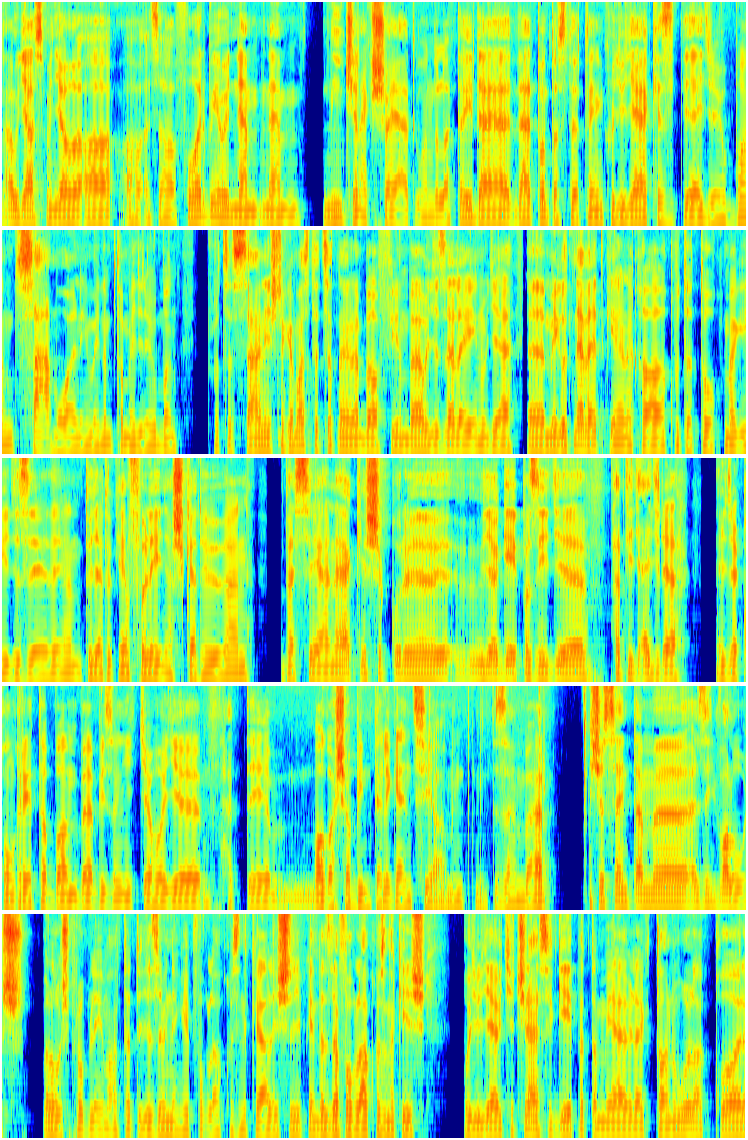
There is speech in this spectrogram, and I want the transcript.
ugye azt mondja a, a, az a Forbi, hogy nem, nem nincsenek saját gondolatai, de, de hát pont az történik, hogy ugye elkezd egyre jobban számolni, vagy nem tudom, egyre jobban processzálni, és nekem azt tetszett nagyon ebbe a filmbe, hogy az elején ugye még ott nevetkélnek a kutatók, meg így azért ilyen, tudjátok, ilyen fölényeskedően beszélnek, és akkor ugye a gép az így, hát így egyre egyre konkrétabban bebizonyítja, hogy hát magasabb intelligencia, mint, mint az ember. És ez szerintem ez egy valós, valós probléma, tehát hogy ezzel mindenképp foglalkozni kell, és egyébként ezzel foglalkoznak is, hogy ugye, hogyha csinálsz egy gépet, ami elvileg tanul, akkor,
